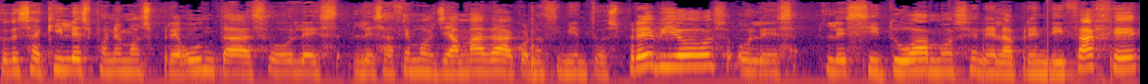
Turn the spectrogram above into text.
Entonces aquí les ponemos preguntas o les, hacemos llamada a conocimientos previos o les, situamos en el aprendizaje.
